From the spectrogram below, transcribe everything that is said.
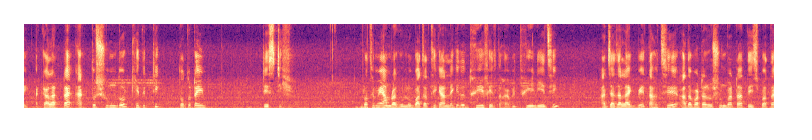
এই কালারটা এত সুন্দর, খেতে ঠিক ততটাই টেস্টি প্রথমে আমরাগুলো বাজার থেকে আনলে কিন্তু ধুয়ে ফেলতে হয়। আমি ধুয়ে নিয়েছি। আর যা যা লাগবে তা হচ্ছে আদা বাটা, রসুন বাটা, তেজপাতা,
